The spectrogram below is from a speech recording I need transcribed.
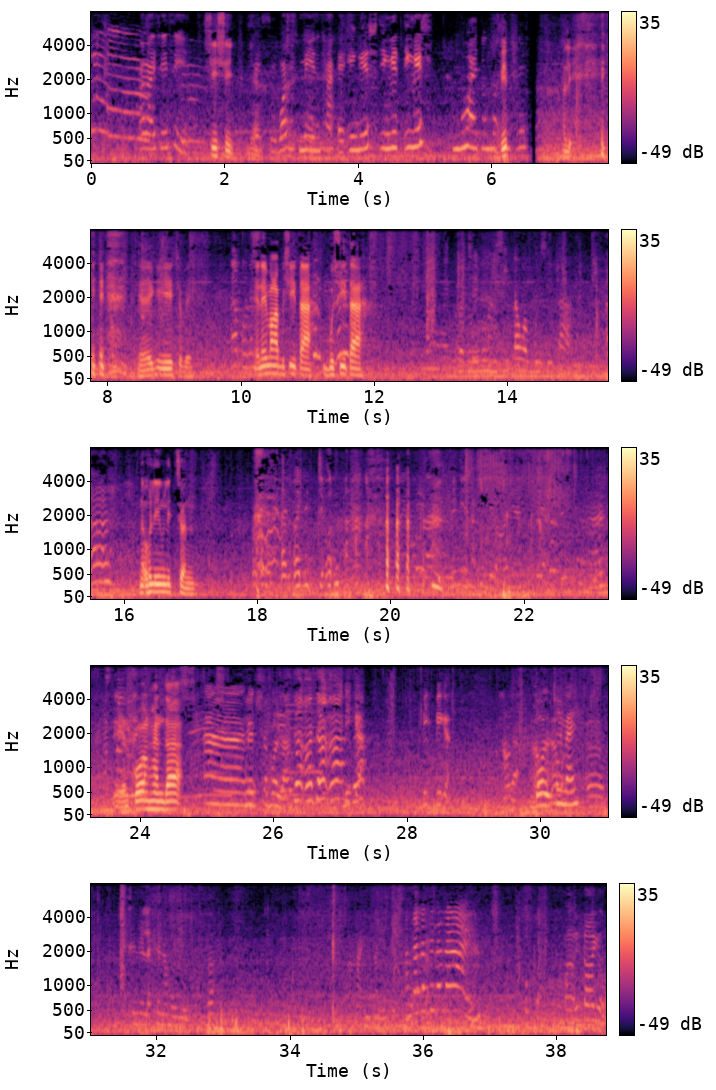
Thai sisig. Sisig. Yeah. Sisig. What mean Thai? English, English, English. No, I don't know. Beep. Mali. Gagi, sabi. Yan na yung mga bisita. Busita. Busita, wag busita. Ah. Nauli yung lechon. Ano lechon? Ayan po ang handa. Ah, vegetable. Ah. Biga. Biga. Biga. โบลใช่ไหมเออ sinila siya ng ulo. Asan na sila, Nay? Kumain tayo.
